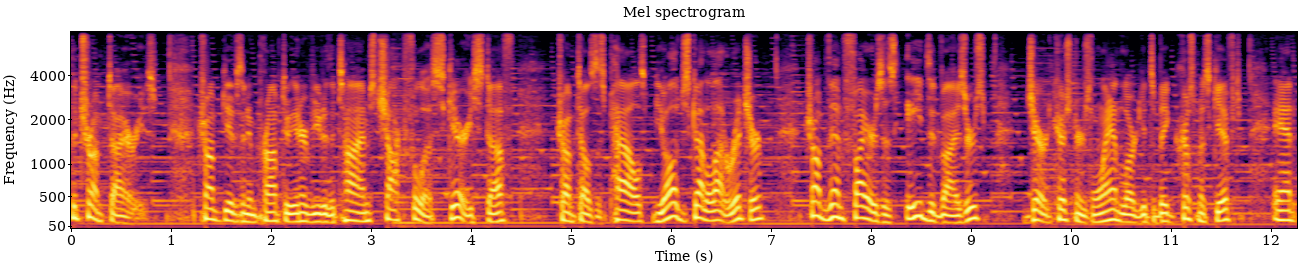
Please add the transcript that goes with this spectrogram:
The Trump Diaries. Trump gives an impromptu interview to the Times, chock full of scary stuff. Trump tells his pals, You all just got a lot richer. Trump then fires his AIDS advisors. Jared Kushner's landlord gets a big Christmas gift. And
